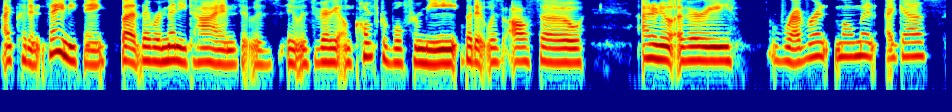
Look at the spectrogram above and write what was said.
I couldn't say anything, but there were many times it was it was very uncomfortable for me, but it was also I don't know, a very reverent moment, I guess,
